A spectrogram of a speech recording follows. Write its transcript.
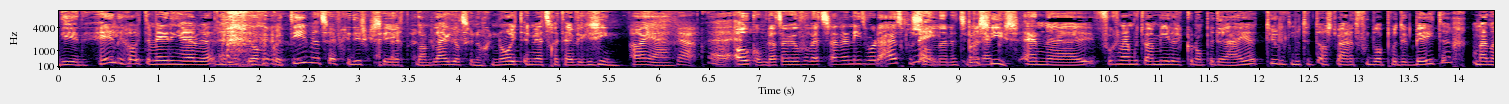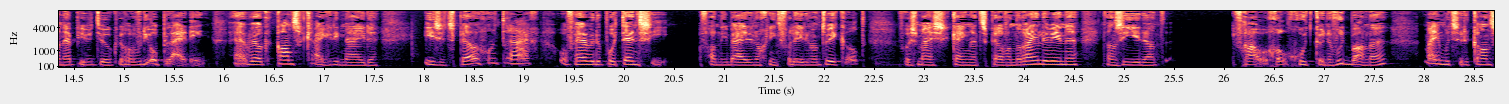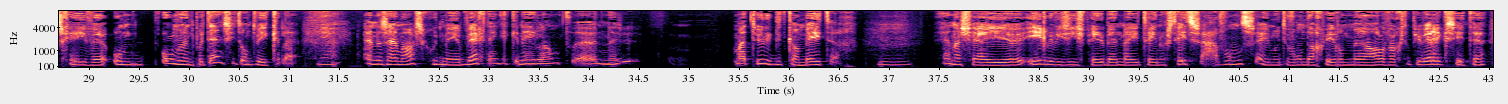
die een hele grote mening hebben. En als je dan een kwartier met ze hebt gediscussieerd, dan blijkt dat ze nog nooit een wedstrijd hebben gezien. Oh ja. Ja, Ook omdat er heel veel wedstrijden niet worden uitgezonden natuurlijk. Precies. En eh, volgens mij moeten we aan meerdere knoppen draaien. Tuurlijk moet het als het ware het voetbalproduct beter. Maar dan heb je het natuurlijk weer over die opleiding. Hè, welke kansen krijgen die meiden? Is het spel gewoon traag? Of hebben we de potentie van die meiden nog niet volledig ontwikkeld? Volgens mij, als je kijkt naar het spel van de Oranje winnen... dan zie je dat vrouwen gewoon goed kunnen voetballen. Maar je moet ze de kans geven om, om hun potentie te ontwikkelen. Ja. En daar zijn we hartstikke goed mee op weg, denk ik, in Nederland. En, eh, maar natuurlijk, dit kan beter. Mhm. En als jij uh, Eredivisie speler bent, maar je traint nog steeds 's avonds... en je moet de volgende dag weer om eh, half acht op je werk zitten...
